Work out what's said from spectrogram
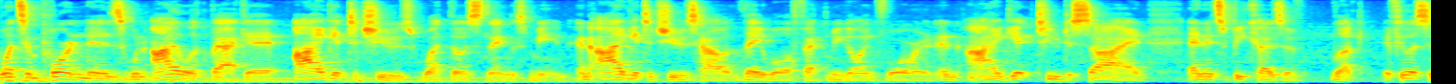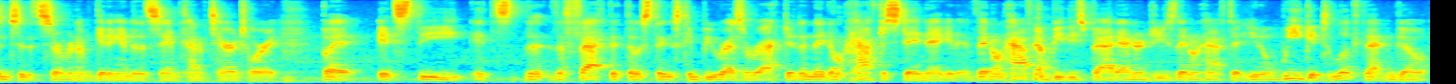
what's important is when I look back at it, I get to choose what those things mean, and I get to choose how they will affect me going forward, and I get to decide. And it's because of look, if you listen to the sermon, I'm getting into the same kind of territory, but it's the it's the the fact that those things can be resurrected, and they don't have to stay negative. They don't have yeah. to be these bad energies. They don't have to. You know, we get to look at that and go.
